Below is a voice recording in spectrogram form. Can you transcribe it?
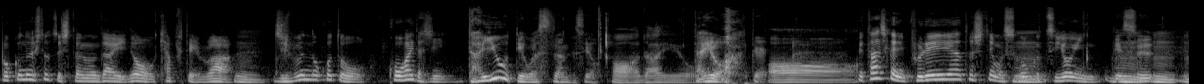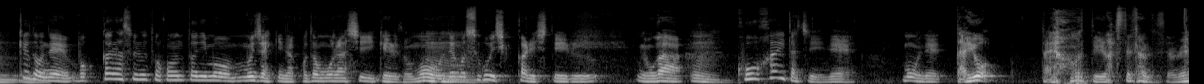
僕の一つ下の代のキャプテンは、うん。自分のことを後輩たちに大王って呼ばせてたんですよ。ああ大王。大王って。ああで確かにプレイヤーとしてもすごく強いんです、けどね僕からすると本当にもう無邪気な子供らしいけれども、うん。でもすごいしっかりしているのがうん。後輩たちにねもうね大王大王って言わせてたんですよね、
